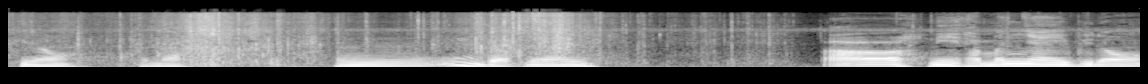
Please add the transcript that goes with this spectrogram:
พี่น้องเห็นไหม เอออื้อดอกใหญ่อ๋อ นี่ทำมันใหญ่พี่น้อง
